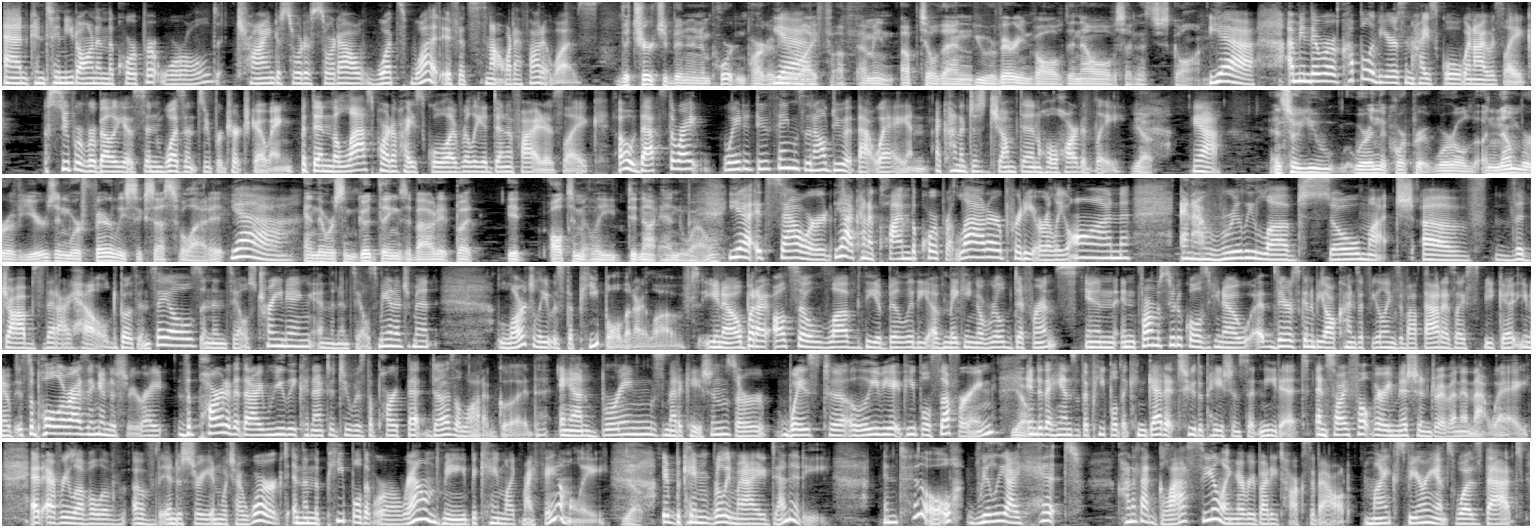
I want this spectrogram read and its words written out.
and continued on in the corporate world, trying to sort of sort out what's what if it's not what I thought it was. the church had been an important part of Yeah. your life. Up, I mean, up till then, you were very involved, and now all of a sudden it's just gone. Yeah. I mean, there were a couple of years in high school when I was like, super rebellious and wasn't super church going. But then the last part of high school, I really identified as like, oh, that's the right way to do things, and I'll do it that way. And I kind of just jumped in wholeheartedly. Yeah. Yeah. And so you were in the corporate world a number of years and were fairly successful at it. Yeah. And there were some good things about it, but it ultimately did not end well. Yeah, it soured. Yeah, I kind of climbed the corporate ladder pretty early on. And I really loved so much of the jobs that I held, both in sales and in sales training and then in sales management. Largely, it was the people that I loved, you know, but I also loved the ability of making a real difference in in pharmaceuticals. You know, there's going to be all kinds of feelings about that as I speak it. You know, it's a polarizing industry, right? The part of it that I really connected to was the part that does a lot of good and brings medications or ways to alleviate people's suffering Yeah. into the hands of the people that can get it to the patients that need it. And so I felt very mission driven in that way at every level of, of the industry in which I worked. And then the people that were around me became like my family. Yeah. It became really my identity until really I hit kind of that glass ceiling everybody talks about. My experience was that,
